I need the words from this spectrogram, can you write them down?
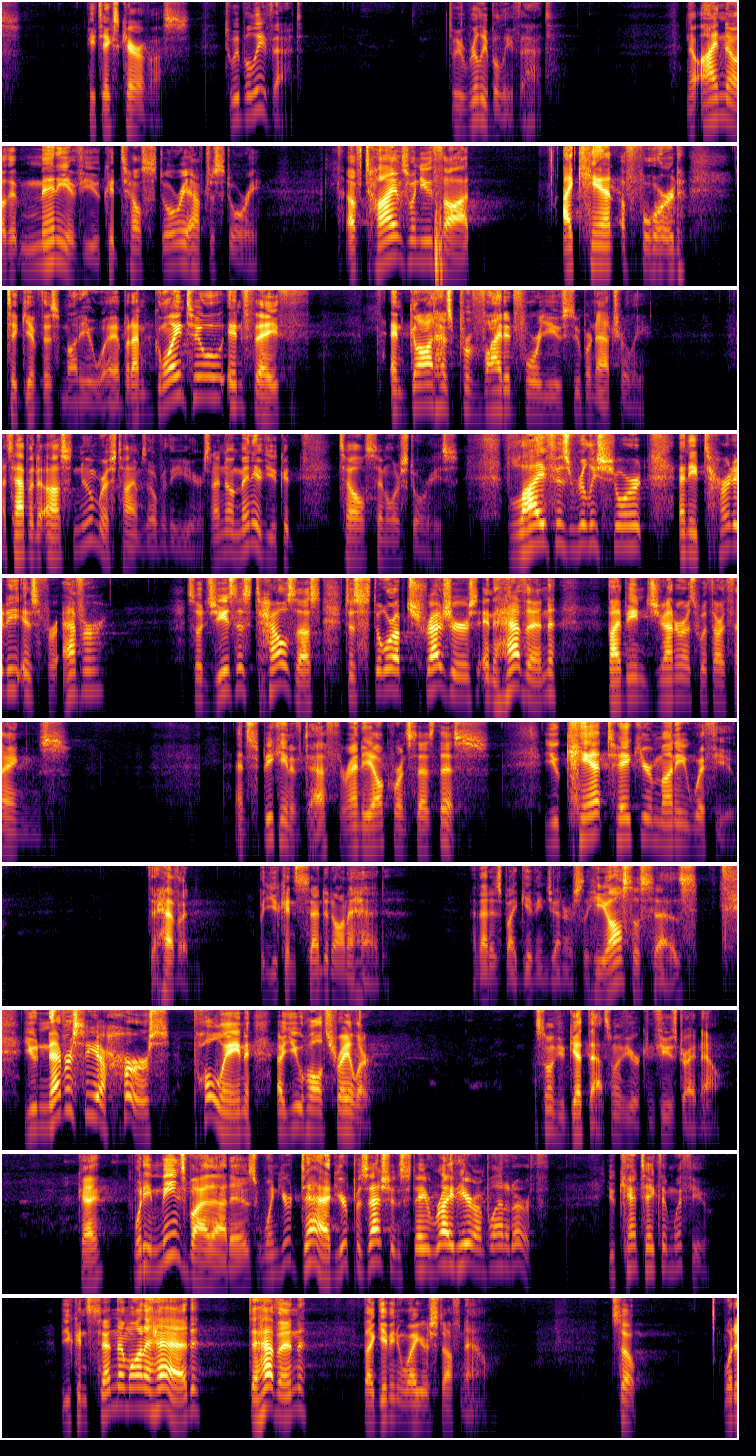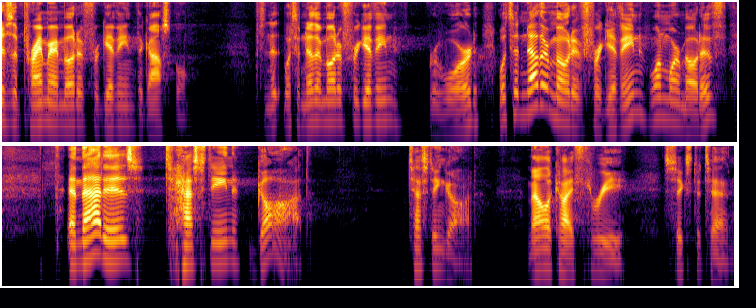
He takes care of us. Do we believe that? Do we really believe that? Now, I know that many of you could tell story after story of times when you thought, I can't afford to give this money away, but I'm going to in faith and God has provided for you supernaturally. That's happened to us numerous times over the years. And I know many of you could tell similar stories. Life is really short, and eternity is forever. So Jesus tells us to store up treasures in heaven by being generous with our things. And speaking of death, Randy Alcorn says this You can't take your money with you to heaven, but you can send it on ahead and that is by giving generously. He also says, You never see a hearse pulling a U Haul trailer. Some of you get that. Some of you are confused right now. Okay? What he means by that is when you're dead, your possessions stay right here on planet Earth. You can't take them with you. You can send them on ahead to heaven by giving away your stuff now. So, what is the primary motive for giving? The gospel. What's another motive for giving? reward. What's another motive for giving? One more motive, and that is testing God. Testing God. Malachi 3 6 to 10.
